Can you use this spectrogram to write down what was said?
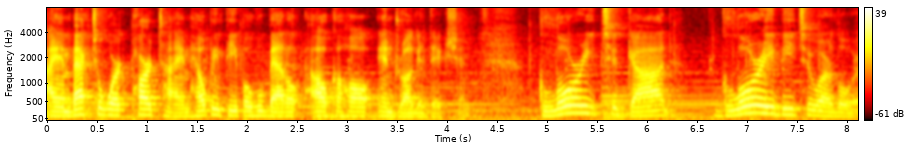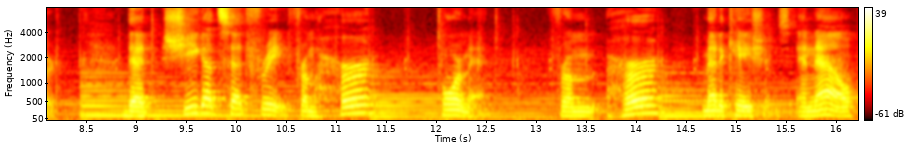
I am back to work part time helping people who battle alcohol and drug addiction. Glory to God. Glory be to our Lord that she got set free from her torment, from her medications, and now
